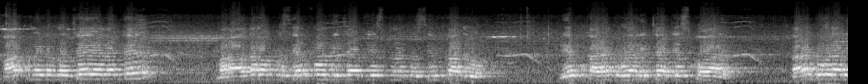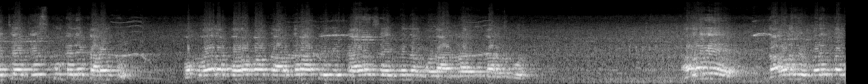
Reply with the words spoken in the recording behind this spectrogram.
స్మార్ట్ మీటర్లు వచ్చాయి అంటే మన అందరం ఇప్పుడు సెల్ ఫోన్ రీఛార్జ్ చేసుకున్నట్టు సిమ్ కార్డు రేపు కరెంటు కూడా రీఛార్జ్ చేసుకోవాలి. కరెంటు కూడా రీఛార్జ్ చేసుకుంటేనే కరెంటు. ఒకవేళ పొరపాటు అర్ధరాత్రి బ్యాలెన్స్ అయిపోయిందనుకోండి అర్ధరాత్రి కరెంటు పోతుంది అలాగే దాని విపరీతంగా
